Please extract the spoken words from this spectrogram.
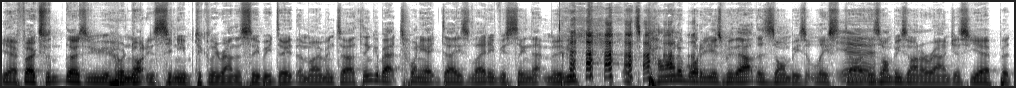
Yeah, folks, for those of you who are not in Sydney, particularly around the CBD at the moment, uh, think about 28 Days Later. Have you've seen that movie? it's kind of what it is without the zombies. At least yeah. uh, the zombies aren't around just yet, but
